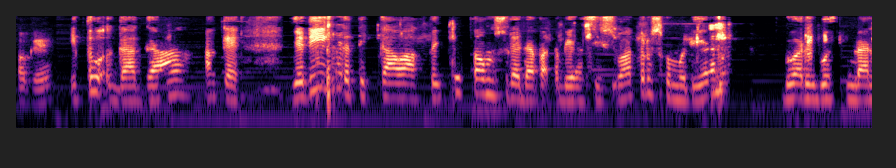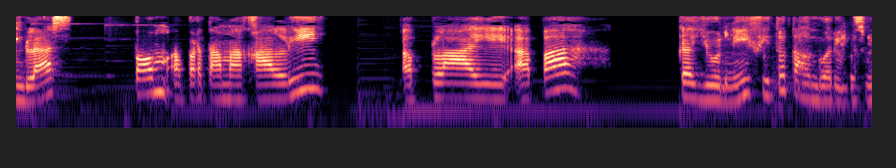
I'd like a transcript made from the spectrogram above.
oke Itu gagal. Oke. Jadi ketika waktu itu Tom sudah dapat beasiswa terus kemudian 2019 Tom uh, pertama kali apply apa ke Univ itu tahun 2019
